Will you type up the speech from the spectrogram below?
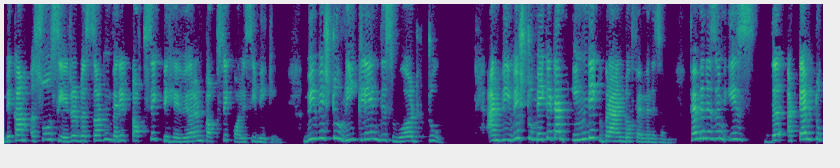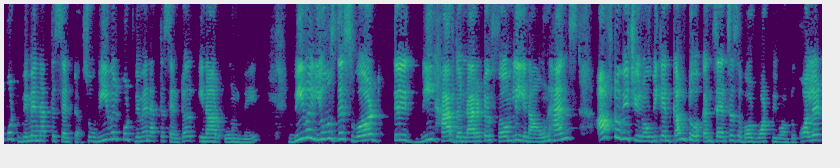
become associated with certain very toxic behavior and toxic policy making. We wish to reclaim this word too. And we wish to make it an Indic brand of feminism. Feminism is the attempt to put women at the center. So we will put women at the center in our own way. We will use this word till we have the narrative firmly in our own hands, after which, you know, we can come to a consensus about what we want to call it.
